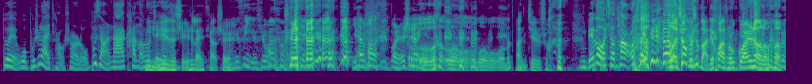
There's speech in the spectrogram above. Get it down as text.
对我不是来挑事儿的，我不想让大家看到说你的意这个思谁是来挑事儿？你自己说话怎么你还往往人身上我我我我我们啊，你接着说，你别给我设套儿，我这不是把这话头关上了吗？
